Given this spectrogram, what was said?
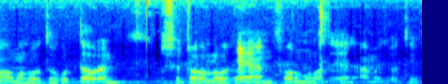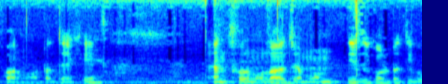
নর্মাল হতেও করতে পারেন। সেটা হলো অ্যান ফর্মুলা দিয়ে আমি যদি ফর্মুলাটা দেখি অ্যান ফর্মুলা যেমন ইজিকলটা দিব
